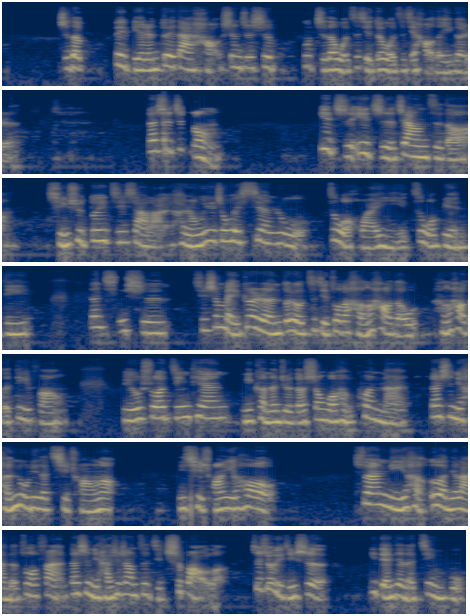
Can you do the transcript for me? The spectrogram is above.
值得被别人对待好，甚至是不值得我自己对我自己好的一个人。但是这种一直一直这样子的情绪堆积下来，很容易就会陷入自我怀疑、自我贬低。但其实，其实每个人都有自己做的很好的、很好的地方。比如说，今天你可能觉得生活很困难。但是你很努力的起床了，你起床以后，虽然你很饿，你懒得做饭，但是你还是让自己吃饱了，这就已经是一点点的进步。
